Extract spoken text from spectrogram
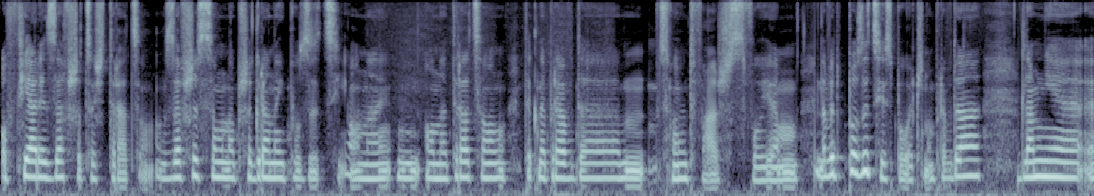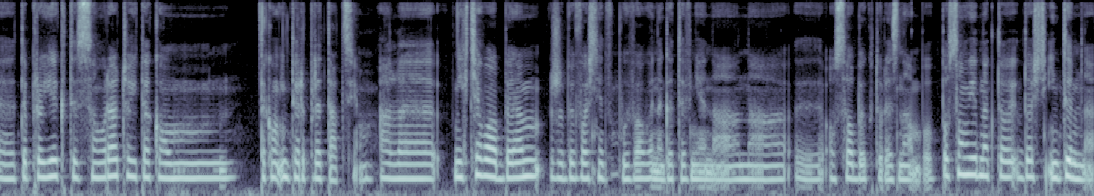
ofiary zawsze coś tracą, zawsze są na przegranej pozycji. One, one tracą tak naprawdę mm, swoją twarz, swoją nawet pozycję społeczną, prawda? Dla mnie y, te projekty są raczej taką taką interpretacją, ale nie chciałabym, żeby właśnie wpływały negatywnie na, na y, osoby, które znam, bo, bo są jednak to dość intymne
